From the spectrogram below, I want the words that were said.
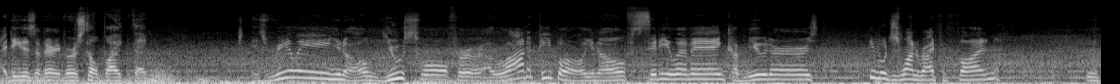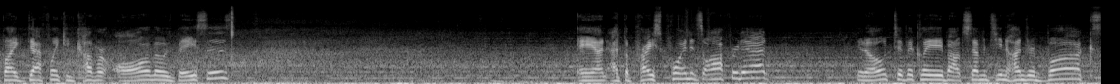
I think this is a very versatile bike that is really, you know, useful for a lot of people. You know, city living, commuters, people who just want to ride for fun. This bike definitely can cover all of those bases. And at the price point it's offered at, you know, typically about 1700 bucks,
